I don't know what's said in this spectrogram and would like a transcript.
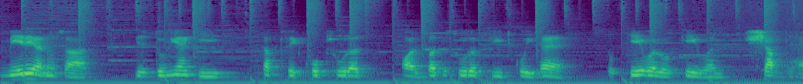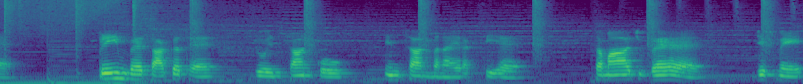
मेरे अनुसार, इस दुनिया की सबसे खूबसूरत और बदसूरत चीज़ कोई है तो केवल और केवल शब्द है। प्रेम वह ताकत है, जो इंसान को इंसान बनाए रखती है। समाज वह है, जिसमें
